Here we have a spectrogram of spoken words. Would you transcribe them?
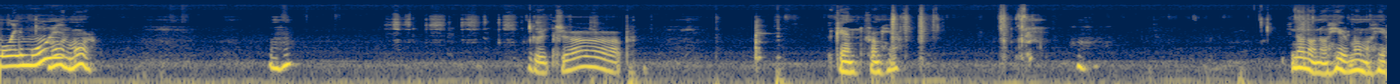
More and more. More, and more. Mm-hmm. Good job. Again, from here. Mhm. No, no, no. Here, Mama, here.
